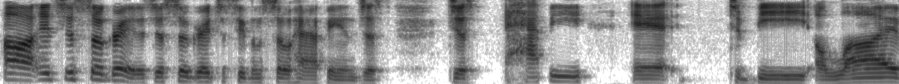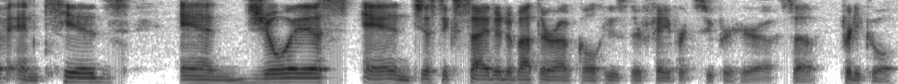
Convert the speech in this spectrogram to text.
Ah, it's just so great. It's just so great to see them so happy and just, just happy and to be alive and kids and joyous and just excited about their uncle who's their favorite superhero. So pretty cool.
